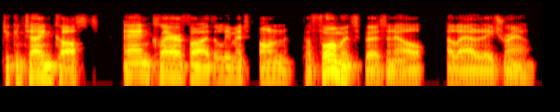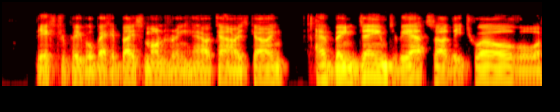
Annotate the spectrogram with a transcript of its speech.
to contain costs and clarify the limit on performance personnel allowed at each round. The extra people back at base monitoring how a car is going have been deemed to be outside the 12 or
